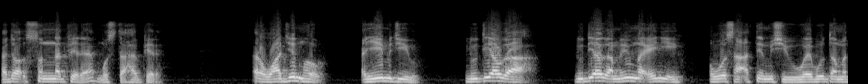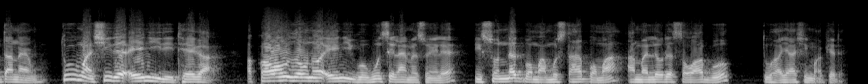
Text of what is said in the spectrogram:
ဒါတော့ဆွန်နတ်ဖြစ်တယ်မုစတဟဘ်ဖြစ်တယ်အဲ့တော့ဝါဂျစ်မဟုတ်အရေးမကြီးဘူးလူတစ်ယောက်ကလူတစ်ယောက်ကမိမိမအင်ကြီး အဝတ်စားအသင့်မရှိဘူးဝယ်ဖို့တော့မတတ်နိုင်ဘူးသူ့မှာရှိတဲ့အင်ကြီးတွေထဲကအကောင်းဆုံးသောအင်ကြီးကိုဝန်ဆင်လိုက်မယ်ဆိုရင်လေဒီဆွန်နတ်ပေါ်မှာမုစတာဟ်ပေါ်မှာအမလ်လုပ်တဲ့ဆဝါဘ်ကိုသူဟာရရှိမှာဖြစ်တယ်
